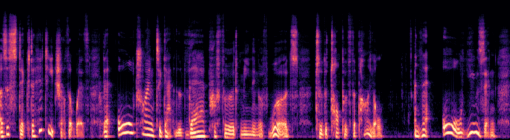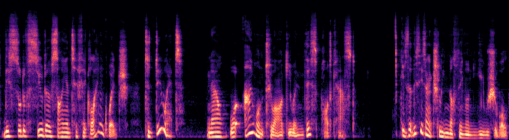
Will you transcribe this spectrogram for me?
as a stick to hit each other with. They're all trying to get their preferred meaning of words to the top of the pile, and they're all using this sort of pseudo-scientific language to do it. Now, what I want to argue in this podcast is that this is actually nothing unusual.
